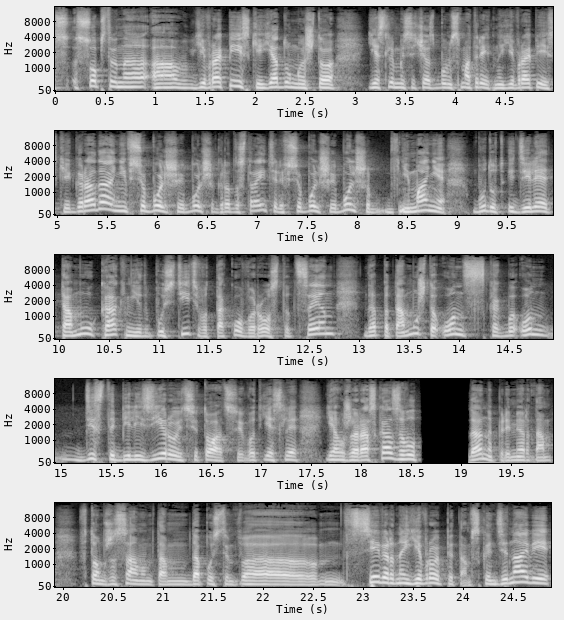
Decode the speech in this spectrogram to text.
собственно, а, европейские, я думаю, что если мы сейчас будем смотреть на европейские города, они все больше и больше, градостроители, все больше и больше внимания будут уделять тому, как не допустить вот такого роста цен, да, потому что он, как бы, он дестабилизирует ситуацию. Вот если я уже рассказывал да, например, там в том же самом, там, допустим, в, э, в Северной Европе, там, в Скандинавии,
